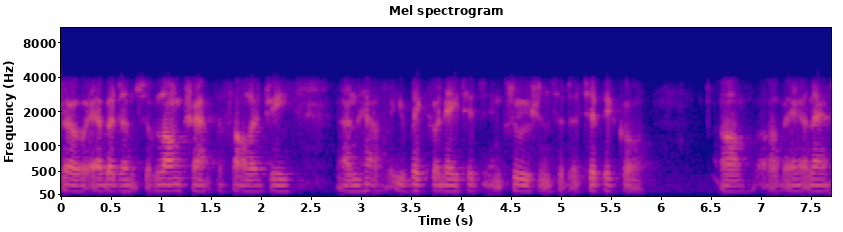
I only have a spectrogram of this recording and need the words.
show evidence of long track pathology and have ubiquitinated inclusions that are typical of, of ALS.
